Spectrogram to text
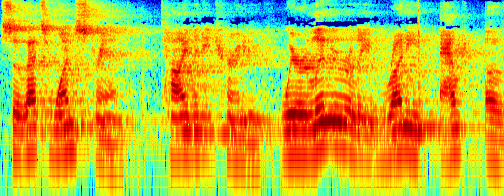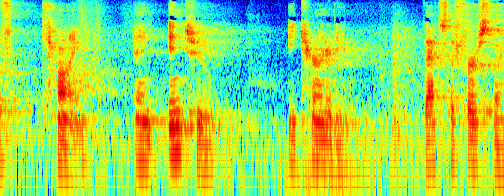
So that's one strand time and eternity. We're literally running out of time and into eternity. That's the first thing.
